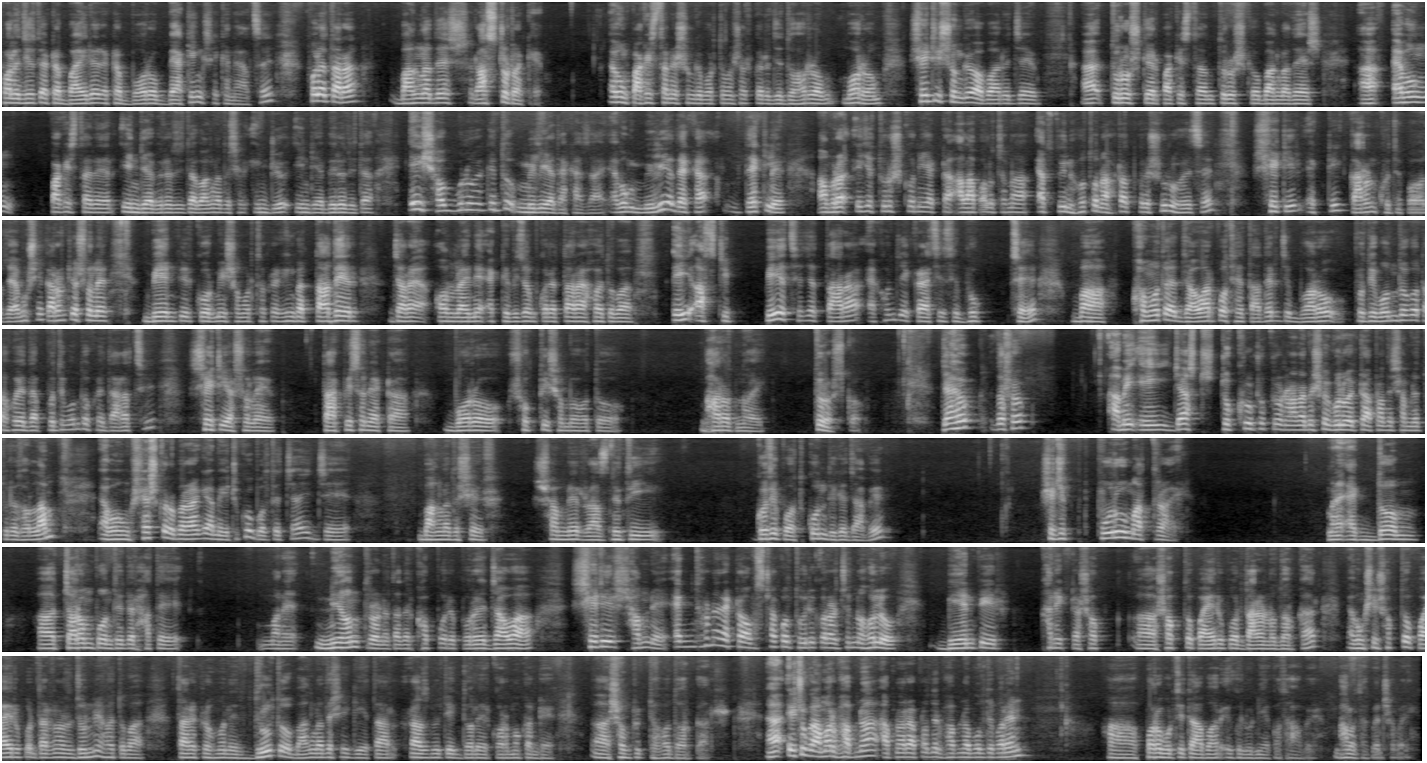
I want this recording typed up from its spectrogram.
ফলে যেহেতু একটা বাইরের একটা বড় ব্যাকিং সেখানে আছে, ফলে তারা বাংলাদেশ রাষ্ট্রটাকে এবং পাকিস্তানের সঙ্গে বর্তমান সরকারের যে দহরম মহরম, সেটির সঙ্গেও আবার যে তুরস্কের পাকিস্তান, তুরস্ক, বাংলাদেশ এবং পাকিস্তানের ইন্ডিয়া বিরোধিতা, বাংলাদেশের ইন্ডিয়া ইন্ডিয়া বিরোধিতা, এই সবগুলোকে কিন্তু মিলিয়ে দেখা যায়। এবং মিলিয়ে দেখা, দেখলে আমরা এই যে তুরস্ক নিয়ে একটা আলাপ আলোচনা এতদিন হতো না, হঠাৎ করে শুরু হয়েছে, সেটির একটি কারণ খুঁজে পাওয়া যায়। এবং সেই কারণটি আসলে বিএনপির কর্মী, সমর্থকরা কিংবা তাদের যারা অনলাইনে অ্যাক্টিভিজম করে, তারা হয়তোবা এই আজটি পেয়েছে যে তারা এখন যে ক্রাইসিসে ভুগছে বা ক্ষমতায় যাওয়ার পথে তাদের যে বড় প্রতিবন্ধকতা হয়ে প্রতিবন্ধক হয়ে দাঁড়াচ্ছে, সেটি আসলে তার পিছনে একটা বড় শক্তি সম্ভবত ভারত নয়, তুরস্ক। যাই হোক, দর্শক, আমি এই জাস্ট টুকরো টুকরো নানা বিষয়গুলো একটু আপনাদের সামনে তুলে ধরলাম এবং শেষ করবার আগে আমি এটুকু বলতে চাই যে বাংলাদেশের সামনের রাজনীতি গতিপথ কোন দিকে যাবে, সেটি পুরো মাত্রায় একদম চরমপন্থীদের হাতে মানে নিয়ন্ত্রণে তাদের খপ্পরে পড়ে যাওয়া সেটির সামনে এক ধরনের একটা অবস্টাকল তৈরি করার জন্য হলেও বিএনপির খানিকটা শক্ত পায়ের উপর দাঁড়ানো দরকার এবং সেই শক্ত পায়ের উপর দাঁড়ানোর জন্য হয়তোবা তারেক রহমানের দ্রুত বাংলাদেশে গিয়ে তার রাজনৈতিক দলের কর্মকাণ্ডে সম্পৃক্ত হওয়া দরকার। এটুকু আমার ভাবনা, আপনারা আপনাদের ভাবনা বলতে পারেন। পরবর্তীতে আবার এগুলো নিয়ে কথা হবে। ভালো থাকবেন সবাই।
